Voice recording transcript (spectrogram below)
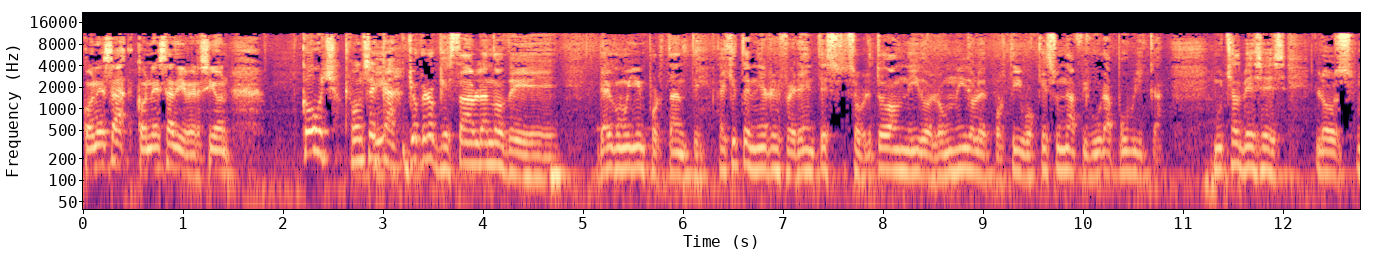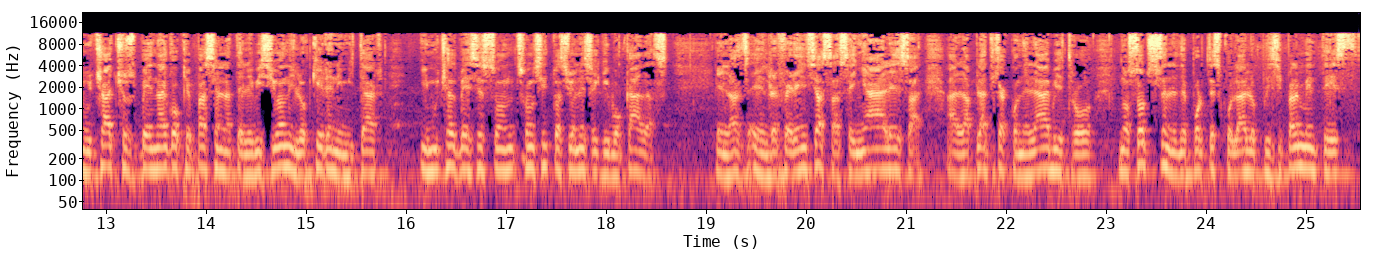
con esa, con esa diversión. Coach Fonseca. Yo creo que está hablando de, de algo muy importante. Hay que tener referentes, sobre todo a un ídolo, un ídolo deportivo, que es una figura pública. Muchas veces los muchachos ven algo que pasa en la televisión y lo quieren imitar, y muchas veces son, son situaciones equivocadas. En, las, en referencias a señales, a la plática con el árbitro. Nosotros en el deporte escolar lo principalmente es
